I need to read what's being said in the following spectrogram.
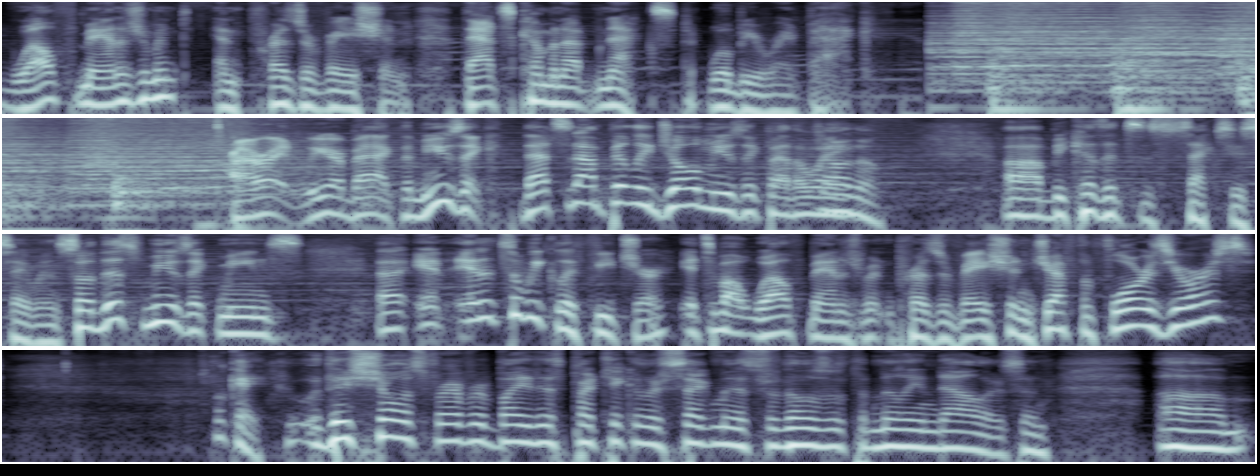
wealth management and preservation. That's coming up next. We'll be right back. All right, we are back. The music, that's not Billy Joel music, by the way Oh, no. uh, because it's a sexy segment. So this music means, uh, it, and it's a weekly feature. It's about wealth management and preservation. Jeff, the floor is yours. Okay, this show is for everybody. This particular segment is for those with a million dollars. And um,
